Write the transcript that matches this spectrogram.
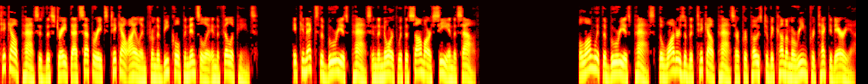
Ticao Pass is the strait that separates Ticao Island from the Bicol Peninsula in the Philippines. It connects the Burias Pass in the north with the Samar Sea in the south. Along with the Burias Pass, the waters of the Ticao Pass are proposed to become a marine protected area.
